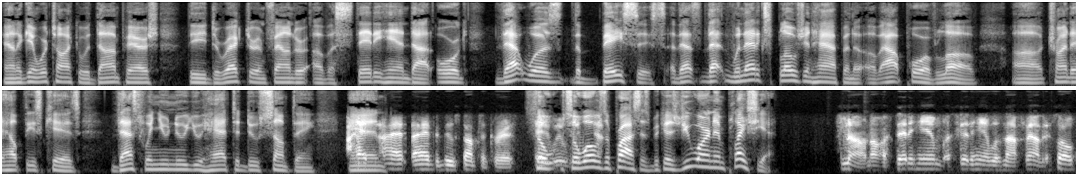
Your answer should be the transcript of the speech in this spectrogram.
And again, we're talking with Don Parrish, the director and founder of a steadyhand.org. That was the basis. That's that when that explosion happened of outpour of love, uh, trying to help these kids. That's when you knew you had to do something. I had, And I had I had to do something, Chris. so, so what was the process? Because you weren't in place yet. No, no, a steady hand, a steady hand was not founded. So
